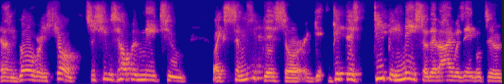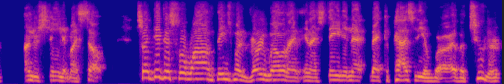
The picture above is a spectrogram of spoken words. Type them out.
And I'd go over and show him. So she was helping me to like cement this or get, get this deep in me so that I was able to understand it myself. So I did this for a while, and things went very well, and I and I stayed in that that capacity of, uh, of a tutor.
